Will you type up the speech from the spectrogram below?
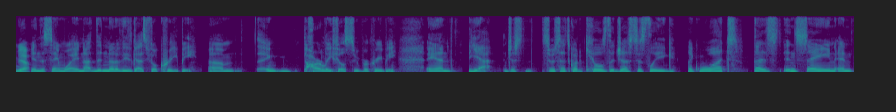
yeah. in the same way. Not none of these guys feel creepy. Um, Harley feels super creepy, and yeah, just Suicide Squad kills the Justice League. Like what? That is insane, and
